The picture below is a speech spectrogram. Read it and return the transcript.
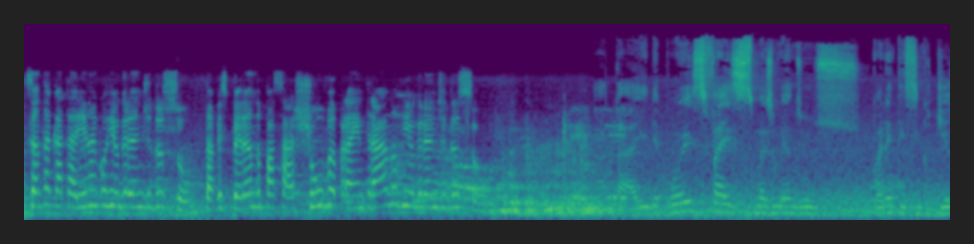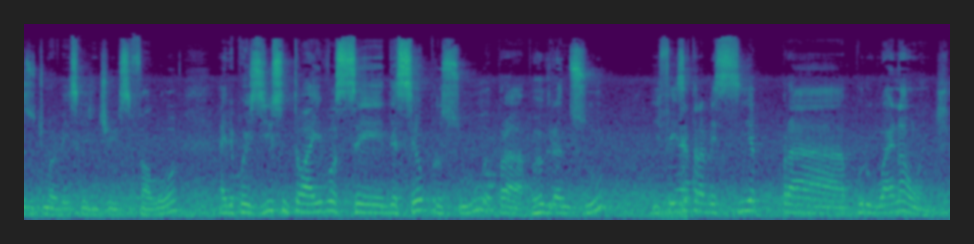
Santa Catarina com o Rio Grande do Sul. Estava esperando passar a chuva para entrar no Rio Grande do Sul. Ah, tá. E depois faz mais ou menos uns 45 dias a última vez que a gente se falou. Aí depois disso, então aí você desceu para o sul, para o Rio Grande do Sul e fez a travessia para o Uruguai na onde?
